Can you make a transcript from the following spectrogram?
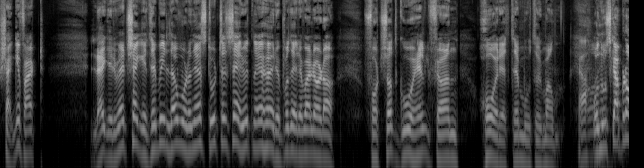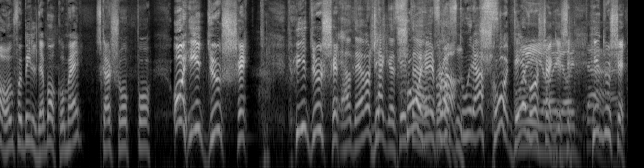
skjegget fælt. Legger ved et skjeggete bilde av hvordan jeg stort sett ser ut når jeg hører på dere hver lørdag. Fortsatt god helg fra en hårete motormann. Ja. Og nå skal jeg bla om for bildet bakom her. Skal jeg se på Å, har du sett! Har du sett? Ja, det var skjegget sitt, Se her, Det Flaten. det var skjegget sitt. Har du sett?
